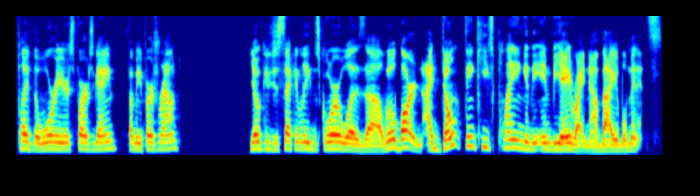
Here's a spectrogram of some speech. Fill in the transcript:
played the Warriors' first game, I mean, first round. Jokic's second leading scorer was uh, Will Barton. I don't think he's playing in the NBA right now, valuable minutes.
